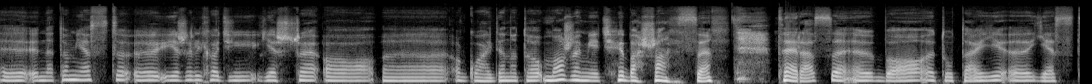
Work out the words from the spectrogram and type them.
Y, natomiast y, jeżeli chodzi jeszcze o, y, o Guaido, no to może mieć chyba szansę teraz, bo tutaj jest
